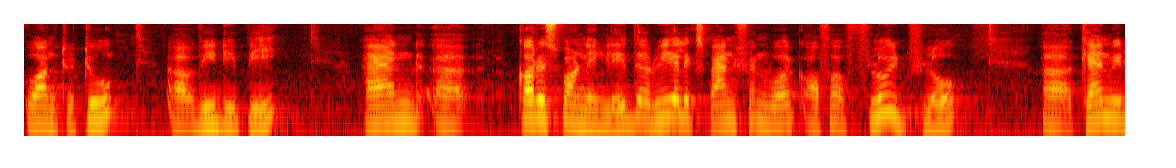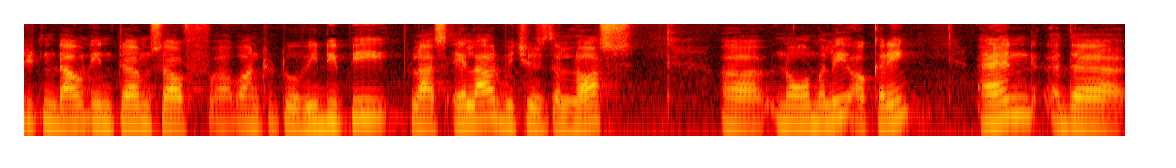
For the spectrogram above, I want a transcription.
1 to 2 uh, VDP and uh, correspondingly the real expansion work of a fluid flow uh, can be written down in terms of uh, 1 to 2 VDP plus LR which is the loss uh, normally occurring. And the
